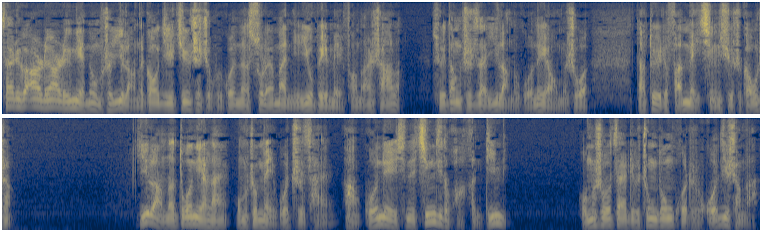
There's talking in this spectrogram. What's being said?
在这个二零二零年呢，我们说伊朗的高级军事指挥官呢苏莱曼尼又被美方的暗杀了，所以当时在伊朗的国内啊，我们说那对着反美情绪是高涨。伊朗呢多年来我们说美国制裁啊，国内现在经济的话很低迷，我们说在这个中东或者是国际上啊，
